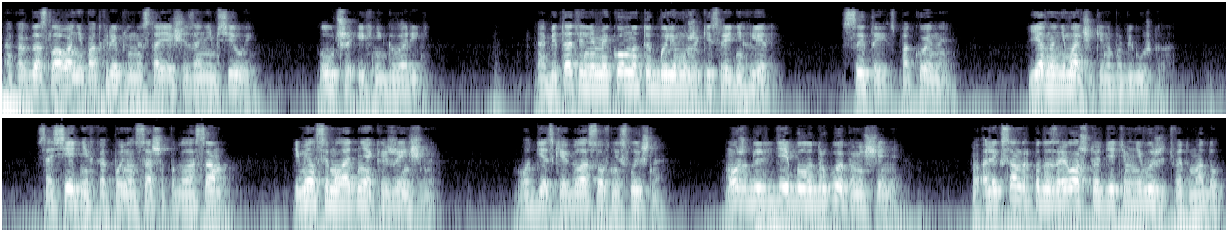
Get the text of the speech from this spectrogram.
А когда слова не подкреплены стоящей за ним силой, Лучше их не говорить. Обитателями комнаты были мужики средних лет, сытые, спокойные, явно не мальчики на побегушках. В соседних, как понял Саша по голосам, имелся молодняк и женщины. Вот детских голосов не слышно. Может, для детей было другое помещение. Но Александр подозревал, что детям не выжить в этом аду.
